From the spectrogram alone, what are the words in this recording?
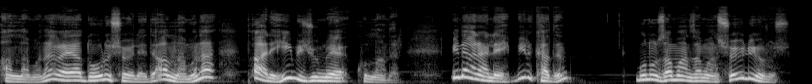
anlamına veya doğru söyledi anlamına tarihi bir cümle kullanır. Binaenaleyh bir kadın bunu zaman zaman söylüyoruz.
